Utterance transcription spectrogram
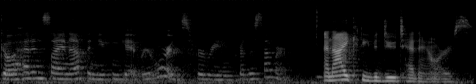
go ahead and sign up and you can get rewards for reading for the summer. And I could even do 10 hours.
